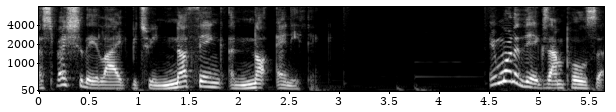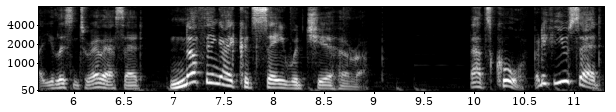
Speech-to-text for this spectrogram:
especially like between nothing and not anything. In one of the examples that you listened to earlier, I said, Nothing I could say would cheer her up. That's cool. But if you said,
